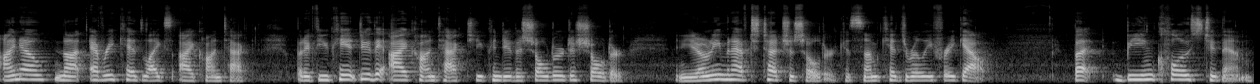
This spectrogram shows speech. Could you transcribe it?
I know not every kid likes eye contact, but if you can't do the eye contact, you can do the shoulder to shoulder. And you don't even have to touch a shoulder because some kids really freak out. But being close to them,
